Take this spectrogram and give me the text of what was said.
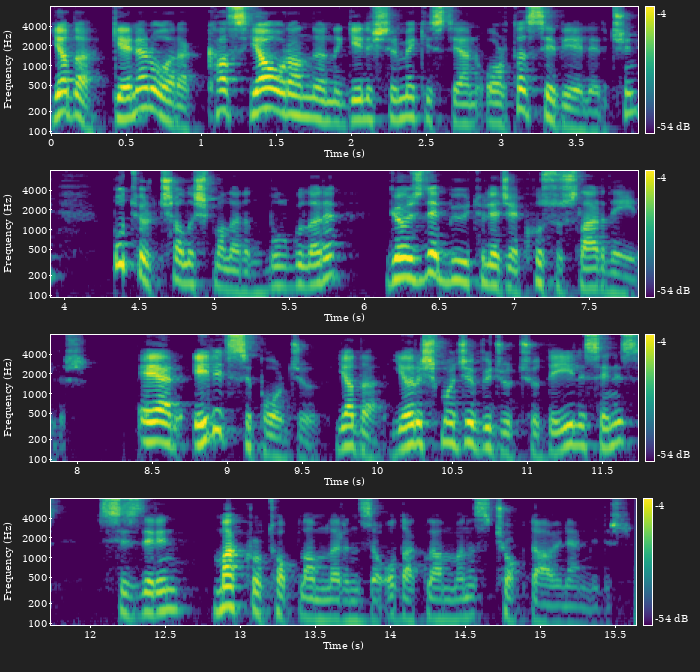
ya da genel olarak kas yağ oranlarını geliştirmek isteyen orta seviyeler için bu tür çalışmaların bulguları gözde büyütülecek hususlar değildir. Eğer elit sporcu ya da yarışmacı vücutçu değilseniz sizlerin makro toplamlarınıza odaklanmanız çok daha önemlidir.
